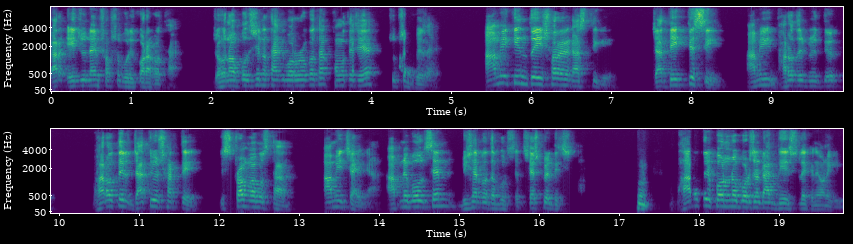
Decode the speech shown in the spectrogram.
কারণ এই জন্য আমি সবসময় বলি, করার কথা। যখন অপোজিশনে থাকে বড় বড় কথা ক্ষমতা যে চুপচাপ হয়ে যায়। আমি কিন্তু এই সরকারের কাছ থেকে যা দেখতেছি, আমি ভারতের বিরুদ্ধে, ভারতের জাতীয় স্বার্থে স্ট্রং অবস্থান আমি চাই না। আপনি বলছেন ভিসার কথা বলছেন শেষ করে দিচ্ছি। ভারতের পণ্য বর্জন ডাক দিয়েছিল এখানে অনেকেই।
